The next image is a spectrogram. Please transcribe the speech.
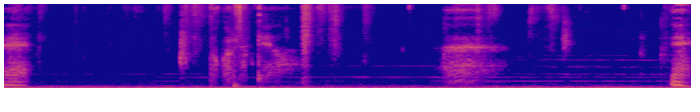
예. 똑바로 잡을게요. 예.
